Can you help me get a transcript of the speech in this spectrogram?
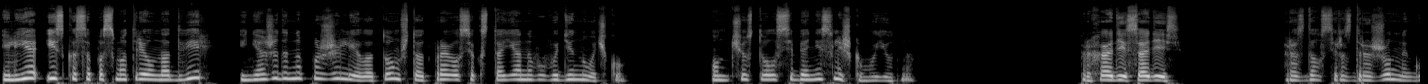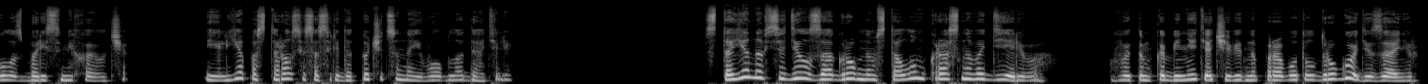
Илья искоса посмотрел на дверь и неожиданно пожалел о том, что отправился к Стоянову в одиночку. Он чувствовал себя не слишком уютно. «Проходи, садись!» Раздался раздраженный голос Бориса Михайловича, и Илья постарался сосредоточиться на его обладателе. Стоянов сидел за огромным столом красного дерева. В этом кабинете, очевидно, поработал другой дизайнер,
